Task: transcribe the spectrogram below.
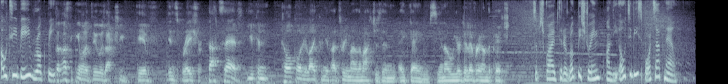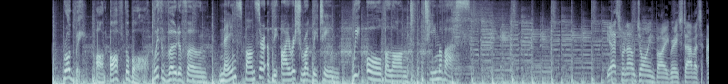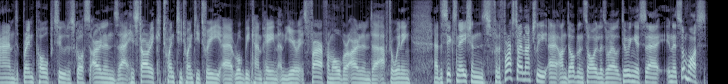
OTB Rugby. The last thing you want to do is actually give inspiration. That said, you can talk all you like when you've had three man of the matches in eight games. You know, you're delivering on the pitch. Subscribe to the rugby stream on the OTB Sports app now. Rugby on Off the Ball. With Vodafone, main sponsor of the Irish rugby team. We all belong to the team of us. Yes, we're now joined by Grace Davitt and Brent Pope to discuss Ireland's uh, historic 2023 uh, rugby campaign. And the year is far from over. Ireland, uh, after winning uh, the Six Nations for the first time, actually uh, on Dublin soil as well, doing it uh, in a somewhat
